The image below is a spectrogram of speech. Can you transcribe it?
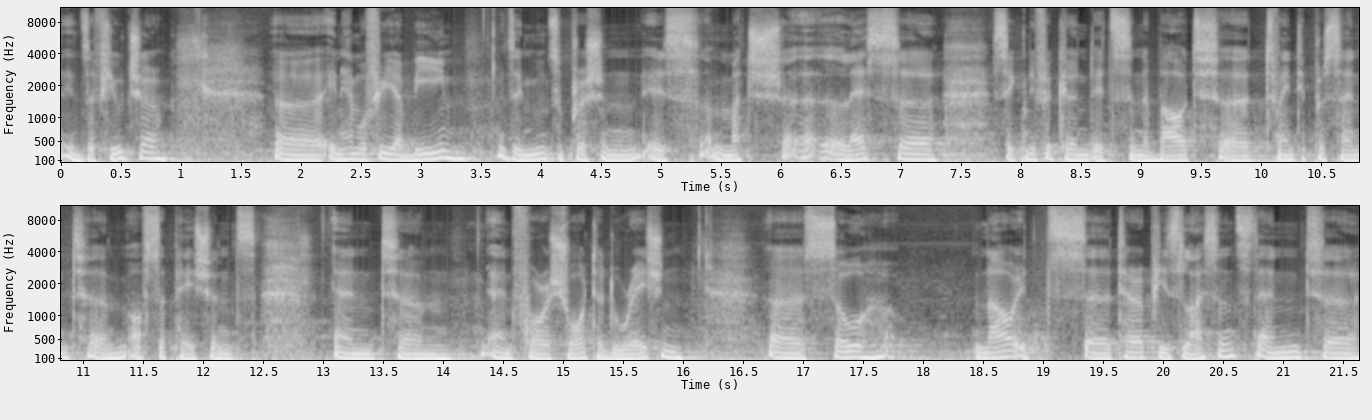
in the future. Uh, in hemophilia B, the immune suppression is much uh, less uh, significant. It's in about 20% um, of the patients and, um, and for a shorter duration. so now its uh, therapy is licensed and uh,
